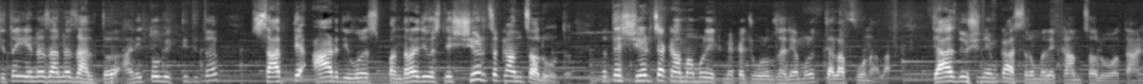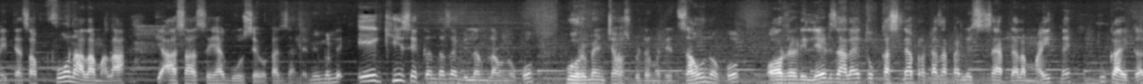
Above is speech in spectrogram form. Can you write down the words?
तिथं येणं जाणं झालं आणि तो व्यक्ती तिथं सात ते आठ दिवस पंधरा दिवस ते शेडचं काम चालू होतं. तर त्या शेडच्या कामामुळे एकमेकाची ओळख झाल्यामुळे त्याला फोन आला. त्याच दिवशी नेमका आश्रममध्ये काम चालू होता आणि त्याचा फोन आला मला की असं असं ह्या गोसेवकात झालं मी म्हणलं एकही सेकंदाचा विलंब लावू नको गव्हर्नमेंटच्या हॉस्पिटलमध्ये जाऊ नको. ऑलरेडी लेट झाला आहे तो कसल्या प्रकारचा पॅरालिसिस आहे आपल्याला माहीत नाही. तू काय कर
